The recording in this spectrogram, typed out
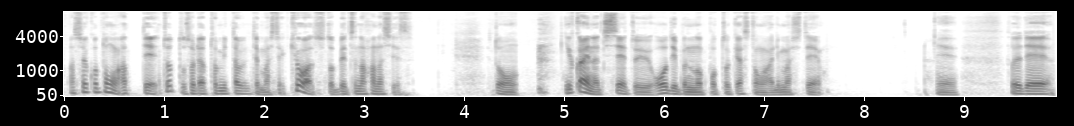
まあ、そういうことがあってちょっとそれは飛び立てまして今日はちょっと別の話です。えっと「愉快な知性」というオーディブルのポッドキャストがありまして、えー、それで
